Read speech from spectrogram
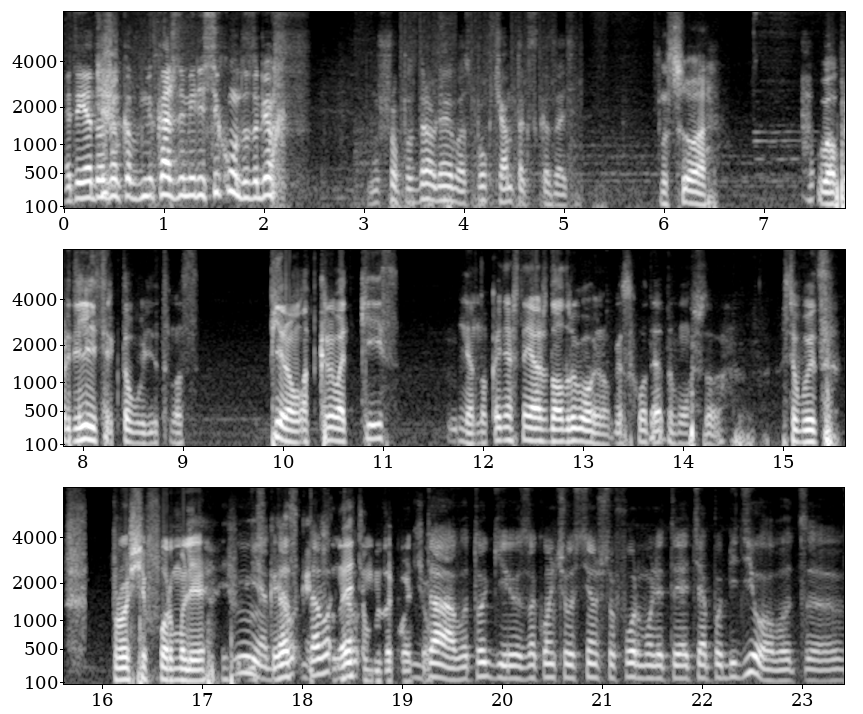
Это я должен ка- каждую миллисекунду забивать. Ну что, поздравляю вас, покчам, так сказать. Ну что, вы определите, кто будет у нас первым открывать кейс. Не, ну конечно я ожидал другого немного исхода. Я думал, что все будет проще в формуле Нет, в CS, конечно, дав- на этом мы закончим. Да, в итоге закончилось тем, что в формуле-то я тебя победил, а вот э,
